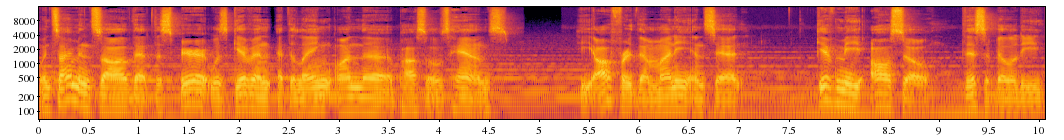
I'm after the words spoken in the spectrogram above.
When Simon saw that the Spirit was given at the laying on the apostles' hands, he offered them money and said, Give me also this ability,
